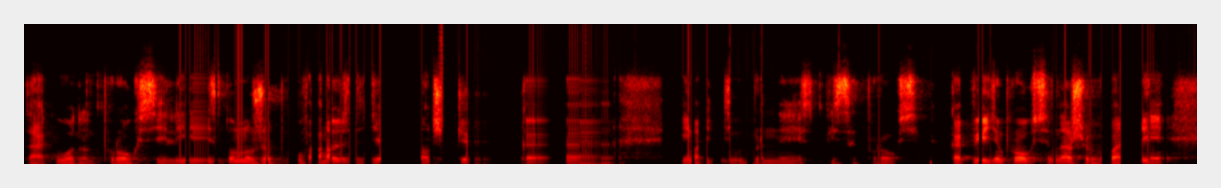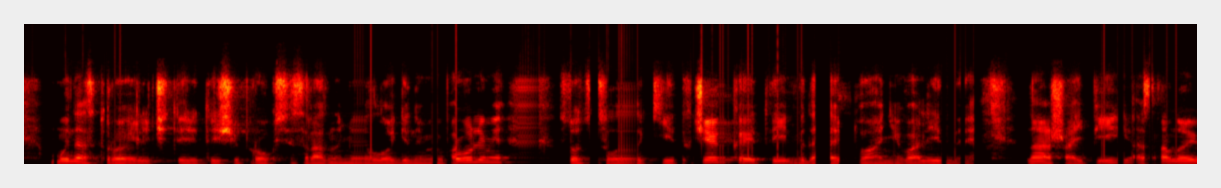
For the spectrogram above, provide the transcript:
Так, вот он, list, он уже по формату сделан, и выбранный список прокси. Как видим, прокси наши в Мы настроили 4000 прокси с разными логинами и паролями. SocialKit чекает и выдает, что они валидные. Наш IP, основной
